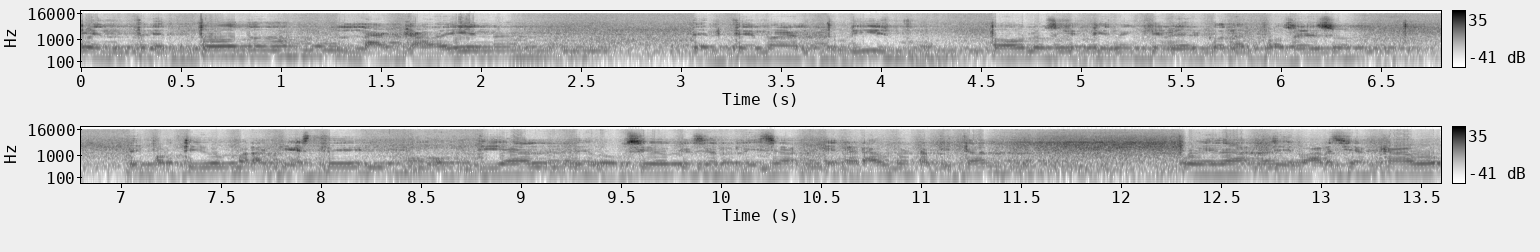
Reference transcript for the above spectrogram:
entre toda la cadena del tema del turismo, todos los que tienen que ver con el proceso deportivo para que este mundial de boxeo que se realiza en Arauca Capital pueda llevarse a cabo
